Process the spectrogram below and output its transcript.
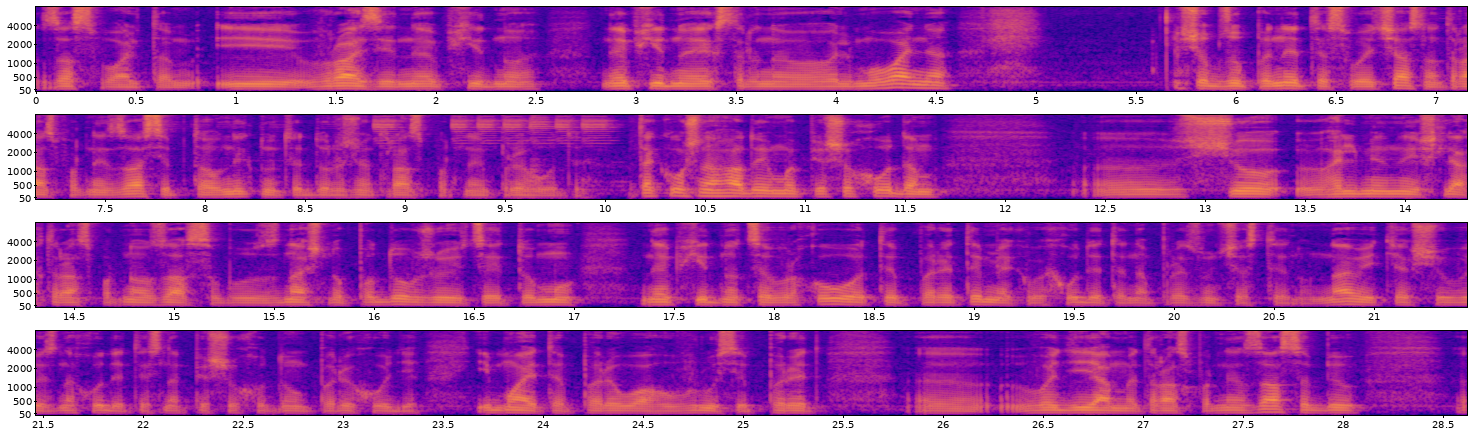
з асфальтом. І в разі необхідно, необхідного екстреного гальмування щоб зупинити своєчасно транспортний засіб та уникнути дорожньо-транспортної пригоди. Також нагадуємо пішоходам, що гальмівний шлях транспортного засобу значно подовжується, і тому необхідно це враховувати перед тим, як виходите на проїзну частину. Навіть якщо ви знаходитесь на пішохідному переході і маєте перевагу в русі перед е, водіями транспортних засобів, е,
